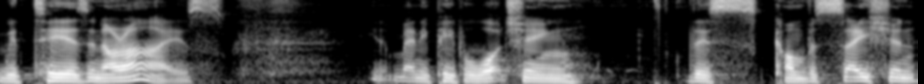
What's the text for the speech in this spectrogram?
with tears in our eyes. You know, many people watching this conversation,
